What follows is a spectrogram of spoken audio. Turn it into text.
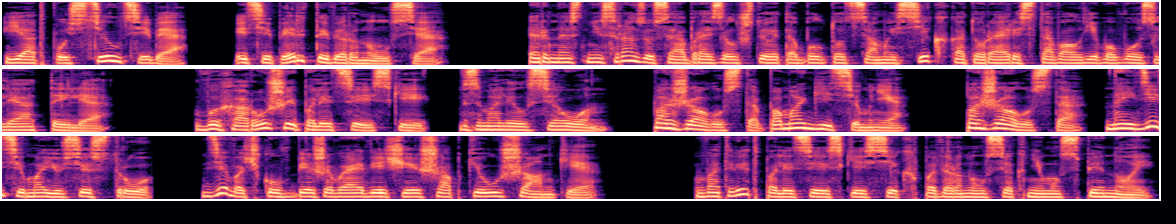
«Я отпустил тебя, и теперь ты вернулся». Эрнест не сразу сообразил, что это был тот самый сик, который арестовал его возле отеля. «Вы хороший полицейский», — взмолился он. «Пожалуйста, помогите мне. Пожалуйста, найдите мою сестру девочку в бежевой овечьей шапке-ушанке. В ответ полицейский Сикх повернулся к нему спиной.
